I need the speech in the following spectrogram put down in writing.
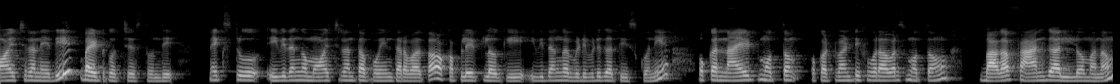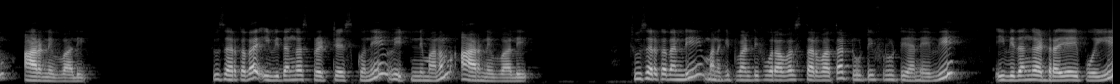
మాయిశ్చర్ అనేది బయటకు వచ్చేస్తుంది. నెక్స్ట్ ఈ విధంగా మాయిశ్చర్ అంతా పోయిన తర్వాత ఒక ప్లేట్లోకి ఈ విధంగా విడివిడిగా తీసుకొని ఒక నైట్ మొత్తం ఒక ట్వంటీ ఫోర్ అవర్స్ మొత్తం బాగా ఫ్యాన్ గాలిలో మనం ఆరనివ్వాలి. చూసారు కదా? ఈ విధంగా స్ప్రెడ్ చేసుకొని వీటిని మనం ఆరనివ్వాలి. చూసారు కదండి? మనకి ట్వంటీ ఫోర్ అవర్స్ తర్వాత టూటీ ఫ్రూటీ అనేవి ఈ విధంగా డ్రై అయిపోయి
